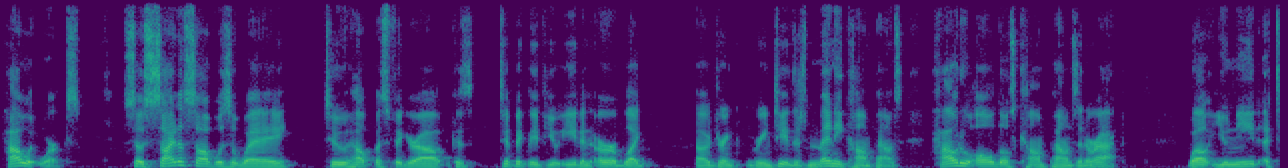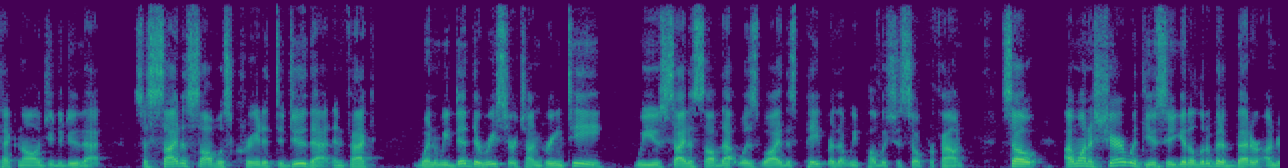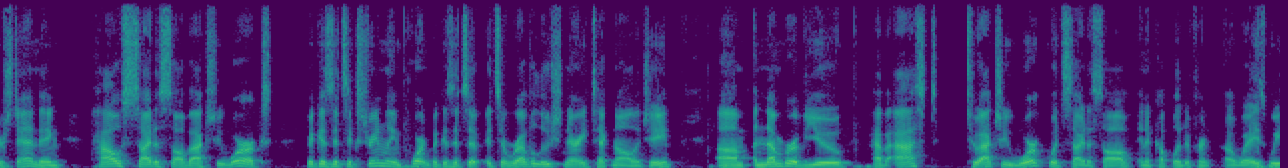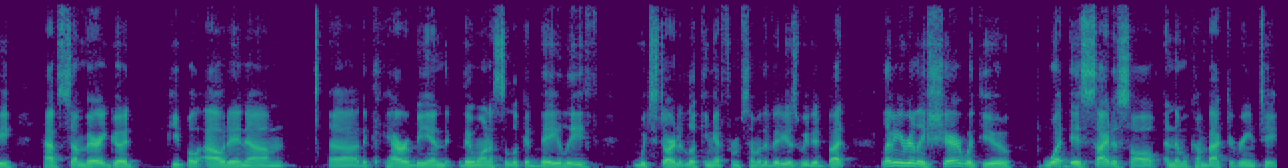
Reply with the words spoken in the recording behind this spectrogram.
how it works. So Cytosolve was a way to help us figure out because typically if you eat an herb like uh, drink green tea, there's many compounds. How do all those compounds interact? Well, you need a technology to do that. So Cytosolve was created to do that. In fact, when we did the research on green tea, we used Cytosolve. That was why this paper that we published is so profound. So I want to share with you so you get a little bit of better understanding how Cytosolve actually works because it's extremely important because it's a it's a revolutionary technology. Um, a number of you have asked to actually work with Cytosolve in a couple of different uh, ways. We have some very good people out in um, uh, the Caribbean. They want us to look at bay leaf, which started looking at from some of the videos we did. But let me really share with you what is Cytosolve, and then we'll come back to green tea.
